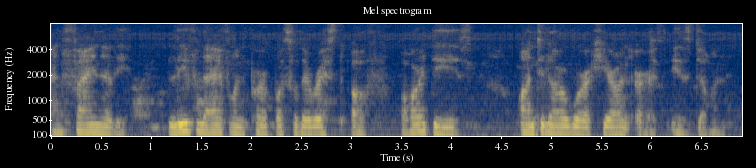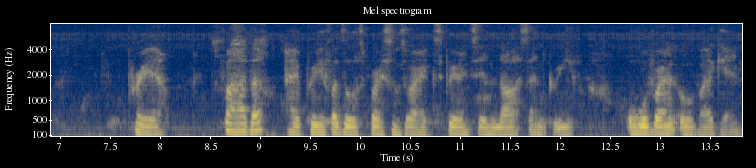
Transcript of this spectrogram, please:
And finally, live life on purpose for the rest of our days until our work here on earth is done. Prayer. Father, I pray for those persons who are experiencing loss and grief over and over again.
